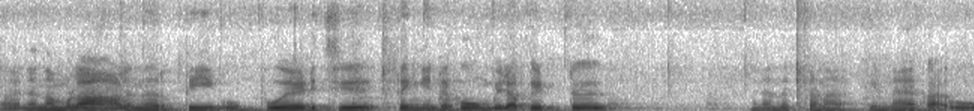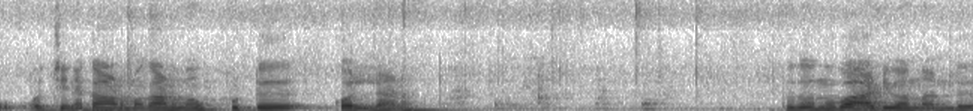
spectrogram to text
അങ്ങനെ നമ്മൾ ആൾ നിർത്തി ഉപ്പ് മേടിച്ച് തെങ്ങിന്റെ കൂമ്പിലൊക്കെ ഇട്ട് അങ്ങനെ നിൽക്കണം പിന്നെ ഒച്ചിനെ കാണുമ്പോൾ കാണുമ്പോൾ ഉപ്പിട്ട് കൊല്ലാണ്. ഇപ്പം ഇതൊന്ന് വാടി വന്നിട്ടുണ്ട്.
